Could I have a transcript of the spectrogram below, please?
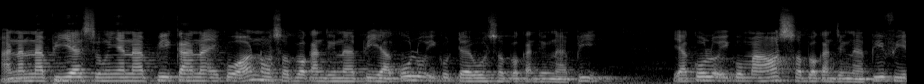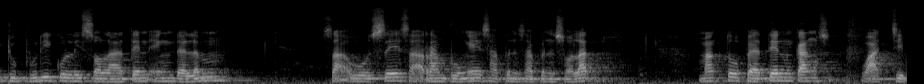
anan nabiya sungnya nabi kana iku ana sapa kanjeng nabi? Yaqulu iku dawuh sapa kanjeng nabi. Yaqulu iku maos sapa kanjeng nabi fi duburi kulli salatin ing dalem sakwuse sak rampunge saben-saben salat. Maktubatin kang wajib.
